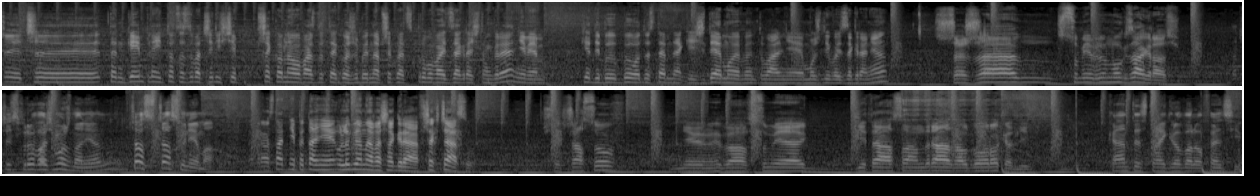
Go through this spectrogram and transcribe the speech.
wydaje. czy, czy ten gameplay, to co zobaczyliście, przekonało was do tego, żeby na przykład spróbować zagrać tą grę? Nie wiem, kiedy by było dostępne jakieś demo, ewentualnie możliwość zagrania? Szczerze, w sumie bym mógł zagrać. Znaczy spróbować można, nie? Czas, czasu nie ma. Dobra, ostatnie pytanie. Ulubiona wasza gra, wszechczasów? Wszechczasów, nie wiem, chyba w sumie GTA San Andreas albo Rocket League. Counter Strike Global Offensive.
